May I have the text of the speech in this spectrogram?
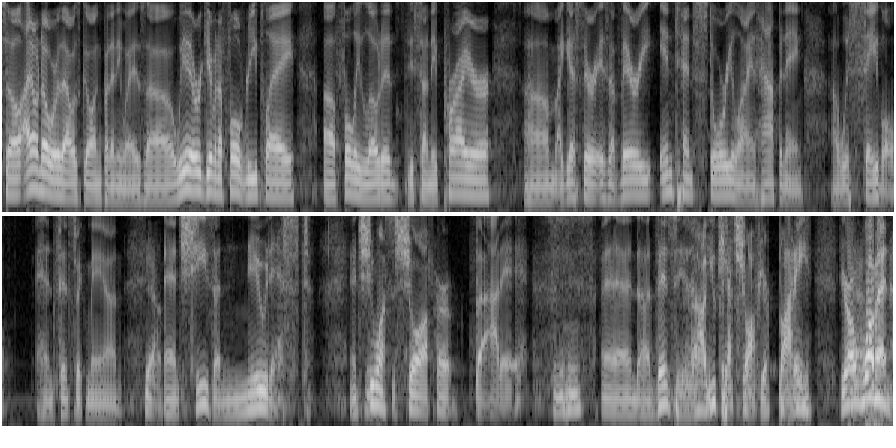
so I don't know where that was going, but anyways, uh, we were given a full replay, uh, fully loaded the Sunday prior. Um, I guess there is a very intense storyline happening uh, with Sable and Vince McMahon. Yeah. and she's a nudist, and she wants to show off her body. And uh, Vince is, oh, you can't show off your body. You're Yeah. a woman.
